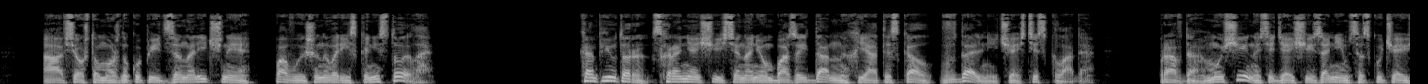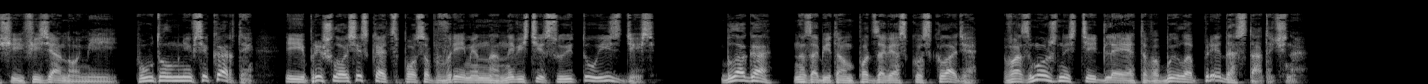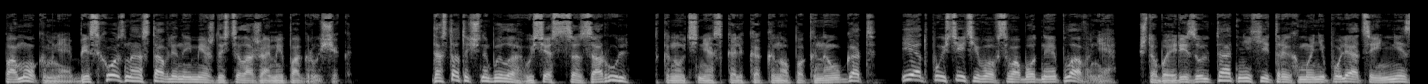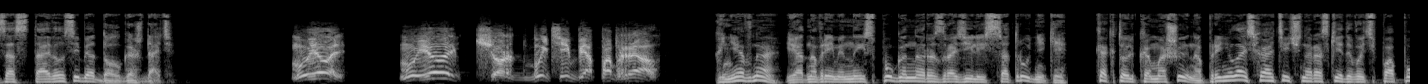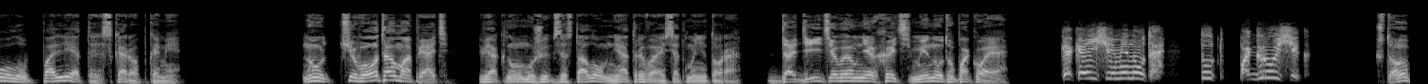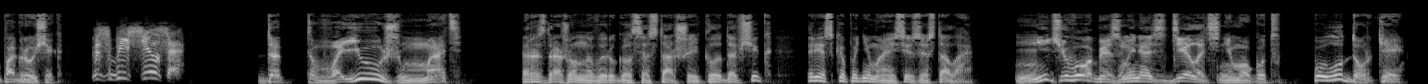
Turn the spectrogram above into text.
А все, что можно купить за наличные, повышенного риска не стоило. Компьютер с хранящейся на нем базой данных я отыскал в дальней части склада — Правда, мужчина, сидящий за ним со скучающей физиономией, путал мне все карты, и пришлось искать способ временно навести суету и здесь. Благо, на забитом под завязку складе возможностей для этого было предостаточно. Помог мне бесхозно оставленный между стеллажами погрузчик. Достаточно было усесться за руль, ткнуть несколько кнопок наугад и отпустить его в свободное плавание, чтобы результат нехитрых манипуляций не заставил себя долго ждать. «Муёль! Муёль, черт бы тебя побрал!» Гневно и одновременно испуганно разразились сотрудники, как только машина принялась хаотично раскидывать по полу палеты с коробками. «Ну, чего там опять?» — вякнул мужик за столом, не отрываясь от монитора. «Дадите вы мне хоть минуту покоя!» «Какая еще минута? Тут погрузчик!» «Что погрузчик?» «Взбесился!» «Да твою ж мать!» Раздраженно выругался старший кладовщик, резко поднимаясь из-за стола. «Ничего без меня сделать не могут, полудурки!»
